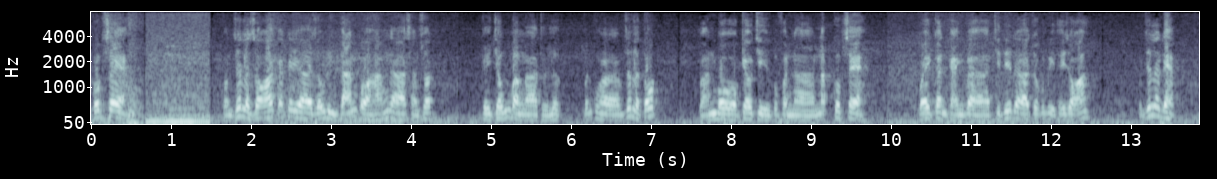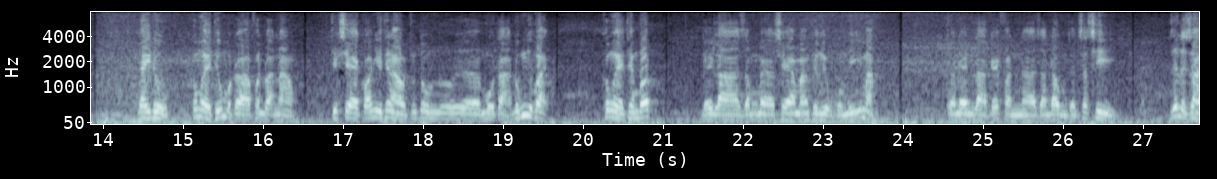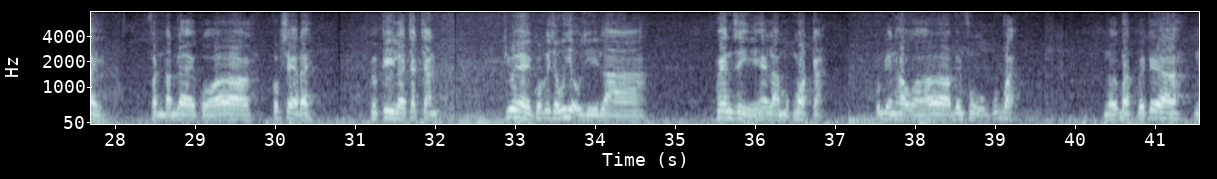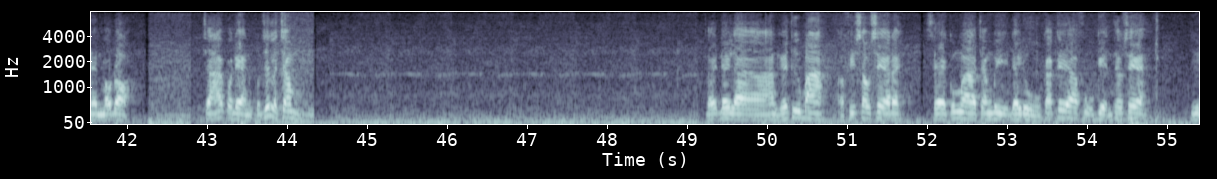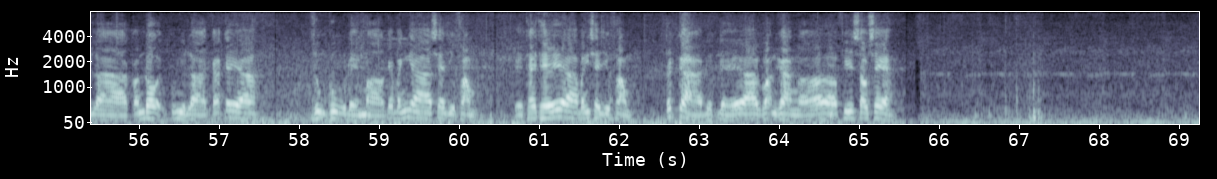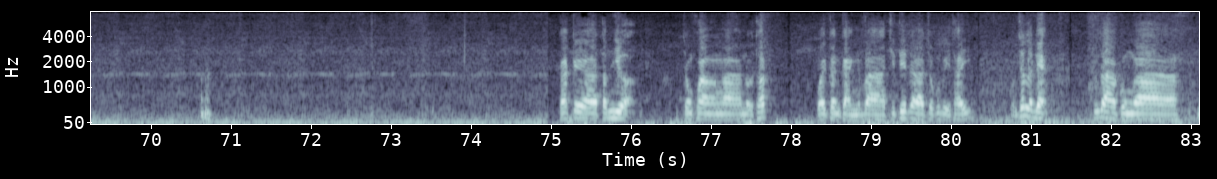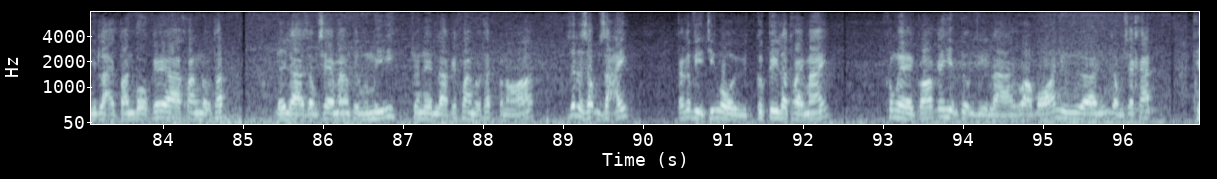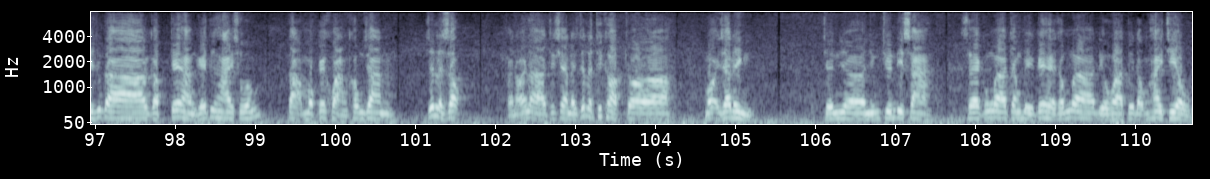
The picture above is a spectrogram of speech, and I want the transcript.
cốp xe. Còn rất là rõ các cái uh, dấu đình tán của hãng uh, sản xuất. Cây chống bằng uh, thủy lực vẫn còn rất là tốt. Toàn bộ keo chỉ của phần uh, nắp cốp xe. Quay cận cảnh và chi tiết uh, cho quý vị thấy rõ. Còn rất là đẹp. Đầy đủ. Không hề thiếu một uh, phân đoạn nào. Chiếc xe có như thế nào chúng tôi uh, mô tả đúng như vậy. Không hề thêm bớt. Đây là dòng xe mang thương hiệu của Mỹ mà cho nên là cái phần à, dàn đồng, dàn chassis rất là dày. Phần bản lề của à, cốp xe đây, cực kỳ là chắc chắn. Chưa hề có cái dấu hiệu gì là hoen gì hay là mục mọt cả. Cung điện hậu ở bên phụ cũng vậy. Nổi bật với cái à, nền màu đỏ. Trá của đèn còn rất là trong. Đây đây là hàng ghế thứ ba ở phía sau xe đây xe cũng à, trang bị đầy đủ các cái à, phụ kiện theo xe, như là con đội cũng như là các cái à, dụng cụ để mở cái bánh xe dự phòng, để thay thế bánh xe dự phòng. Tất cả được để gọn gàng ở phía sau xe. Các cái tấm nhựa trong khoang nội thất, quay cận cảnh và chi tiết cho quý vị thấy, cũng rất là đẹp chúng ta cùng à, nhìn lại toàn bộ cái à, khoang nội thất. Đây là dòng xe mang thương hiệu Mỹ, cho nên là cái khoang nội thất của nó rất là rộng rãi. Các cái vị trí ngồi cực kỳ là thoải mái. Không hề có cái hiện tượng gì là gò bó như à, những dòng xe khác. Khi chúng ta gập cái hàng ghế thứ hai xuống, tạo một cái khoảng không gian rất là rộng. Phải nói là chiếc xe này rất là thích hợp cho mọi gia đình trên những chuyến đi xa. Xe cũng trang bị cái hệ thống điều hòa tự động hai chiều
